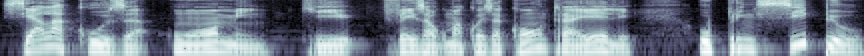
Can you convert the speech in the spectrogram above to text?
se ela acusa um homem que fez alguma coisa contra ele, o princípio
